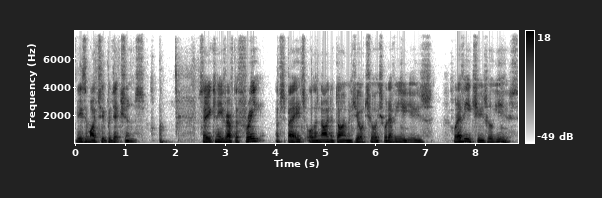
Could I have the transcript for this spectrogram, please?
These are my two predictions. So you can either have the three of spades or the nine of diamonds, your choice, whatever you use. Whatever you choose, we'll use.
